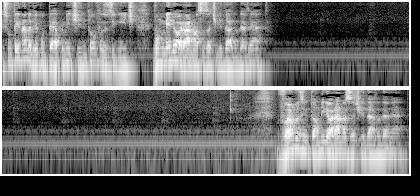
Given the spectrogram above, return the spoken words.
Isso não tem nada a ver com terra prometida, então vamos fazer o seguinte: vamos melhorar nossas atividades no deserto. Vamos então melhorar nossas atividades no deserto.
